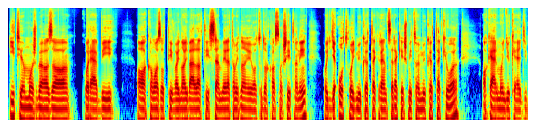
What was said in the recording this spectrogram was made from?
itt jön most be az a korábbi alkalmazotti vagy nagyvállalati szemlélet, amit nagyon jól tudok hasznosítani, hogy ugye ott hogy működtek rendszerek, és mitől működtek jól, akár mondjuk egy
